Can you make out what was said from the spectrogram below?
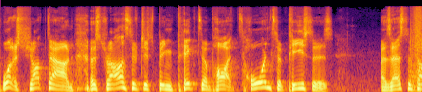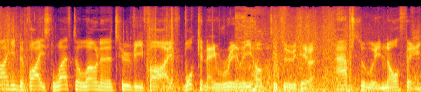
what a shutdown. Astralis have just been picked apart, torn to pieces. As Estetag Device left alone in a 2v5, what can they really hope to do here? Absolutely nothing.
